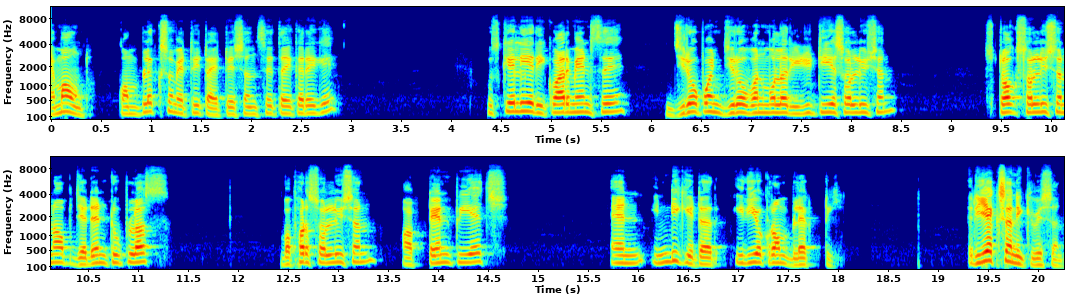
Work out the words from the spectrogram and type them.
अमाउंट कॉम्प्लेक्सोमेट्रिक टाइट्रेशन से तय करेंगे। उसके लिए रिक्वायरमेंट से 0.01 molar EDTA solution stock solution of Z N two plus buffer solution of 10 pH and indicator eriochrome black T reaction equation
